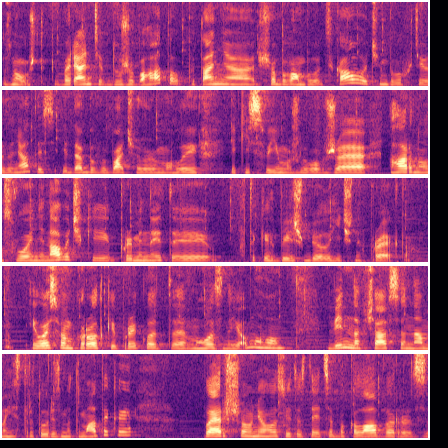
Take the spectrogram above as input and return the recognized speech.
знову ж таки варіантів дуже багато. Питання, що би вам було цікаво, чим би ви хотіли зайнятися, і де би ви бачили, могли якісь свої, можливо, вже гарно освоєні навички примінити в таких більш біологічних проєктах. І ось вам короткий приклад е, мого знайомого. Він навчався на магістратурі з математики. Перша у нього освіта, здається, бакалавр з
